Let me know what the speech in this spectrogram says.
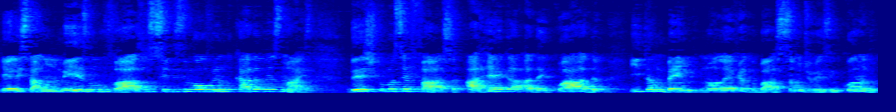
e ela está no mesmo vaso, se desenvolvendo cada vez mais. Desde que você faça a rega adequada e também uma leve adubação de vez em quando,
